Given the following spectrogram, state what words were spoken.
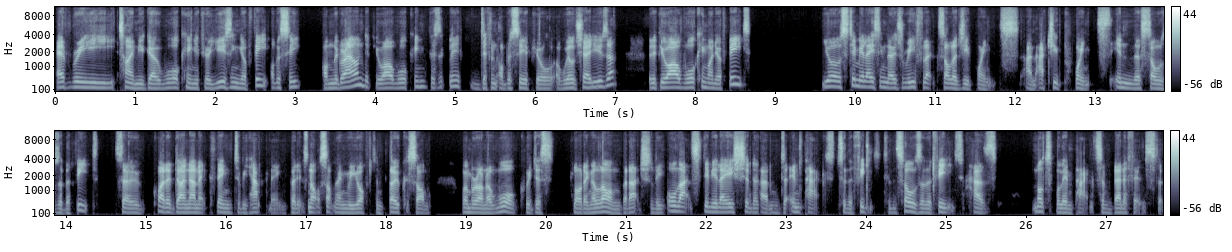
Every time you go walking, if you're using your feet, obviously on the ground if you are walking physically. Different, obviously, if you're a wheelchair user. But if you are walking on your feet, you're stimulating those reflexology points and actually points in the soles of the feet. So, quite a dynamic thing to be happening, but it's not something we often focus on when we're on a walk. We're just plodding along, but actually, all that stimulation and impact to the feet, to the soles of the feet, has multiple impacts and benefits that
